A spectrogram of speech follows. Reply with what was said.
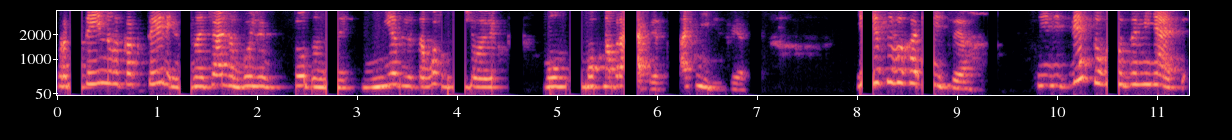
Протеиновые коктейли изначально были созданы не для того, чтобы человек мог набрать вес, а снизить вес. Если вы хотите снизить вес, то вы заменяете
